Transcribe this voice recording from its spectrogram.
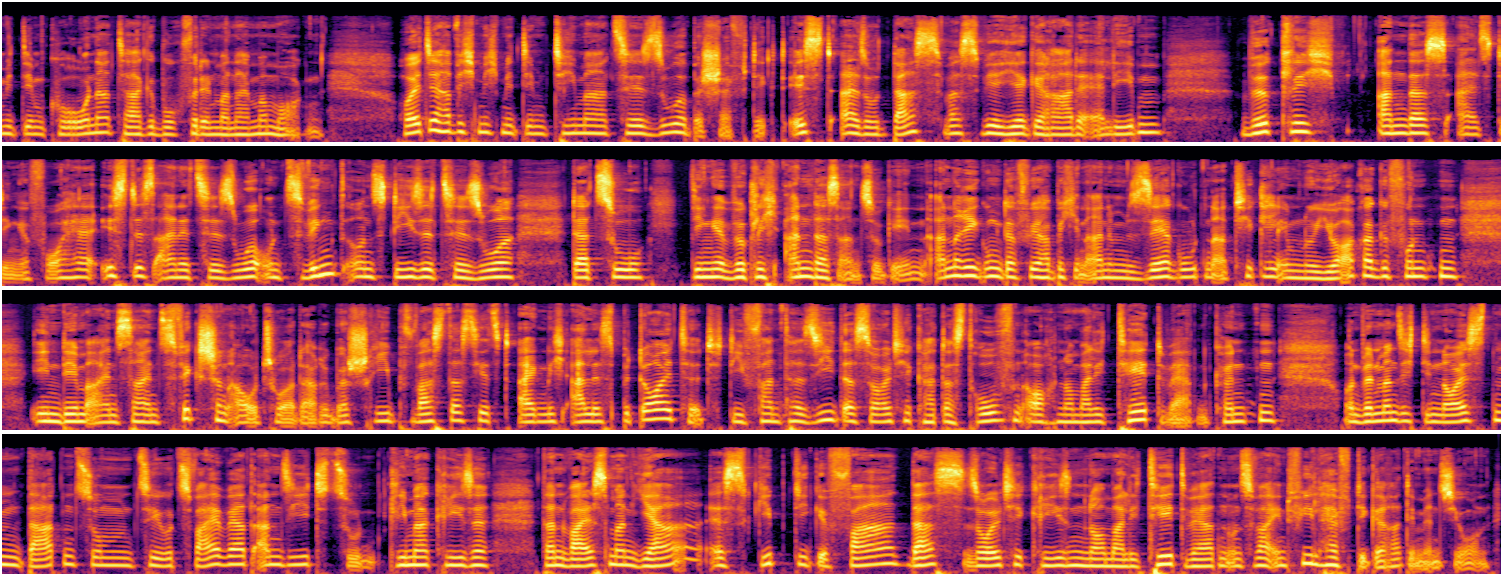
mit dem Corona-Tagebuch für den Mannheimer Morgen. Heute habe ich mich mit dem Thema Zäsur beschäftigt. Ist also das, was wir hier gerade erleben, wirklich anders als Dinge vorher? Ist es eine Zäsur und zwingt uns diese Zäsur dazu, Dinge wirklich anders anzugehen. Anregung dafür habe ich in einem sehr guten Artikel im New Yorker gefunden, in dem ein Science-Fiction-Autor darüber schrieb, was das jetzt eigentlich alles bedeutet. Die Fantasie, dass solche Katastrophen auch Normalität werden könnten. Und wenn man sich die neuesten Daten zum CO2-Wert ansieht, zur Klimakrise, dann weiß man ja, es gibt die Gefahr, dass solche Krisen Normalität werden, und zwar in viel heftigerer Dimension.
